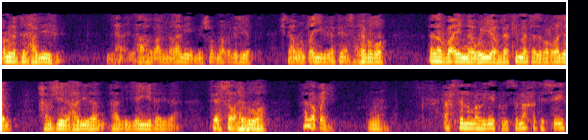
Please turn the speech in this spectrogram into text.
عملة الحديث الحافظ عبد الغني بن سور المقدسي كتاب طيب إذا تيسر حفظه. الأربعين النووية وتتمة لابن رجب خمسين حديثا هذه جيدة إذا تيسر حفظها. هذا طيب. أحسن الله إليكم. سماحة الشيخ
